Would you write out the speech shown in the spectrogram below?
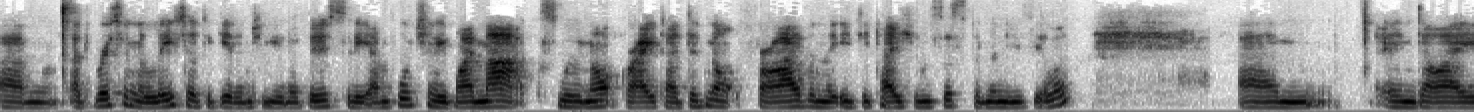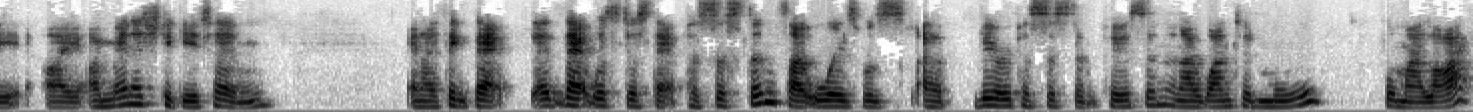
um, I'd written a letter to get into university. Unfortunately, my marks were not great. I did not thrive in the education system in New Zealand. Um, and I, I, I managed to get in, and I think that that was just that persistence. I always was a very persistent person, and I wanted more for my life.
